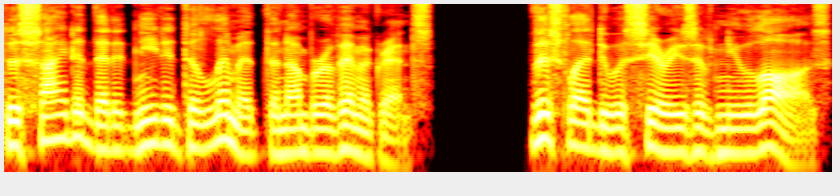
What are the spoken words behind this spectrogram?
decided that it needed to limit the number of immigrants. This led to a series of new laws.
